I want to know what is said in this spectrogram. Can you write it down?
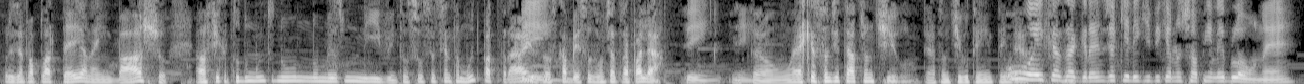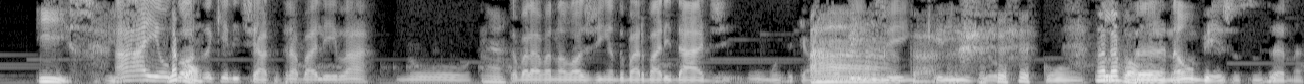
Por exemplo, a plateia, né, embaixo, ela fica tudo muito no, no mesmo nível. Então se você senta muito pra trás, Sim. as cabeças vão te atrapalhar. Sim, sim. Então é questão de teatro antigo. Teatro antigo tem, tem o dessas, Oi né? Casagrande é aquele que fica no Shopping Leblon, né? Isso, isso. Ah, eu Ele gosto daquele teatro. Trabalhei lá no. É. Trabalhava na lojinha do Barbaridade. Um musical Ah, realmente tá. incrível. Com é Suzana. é Um beijo, Suzana.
